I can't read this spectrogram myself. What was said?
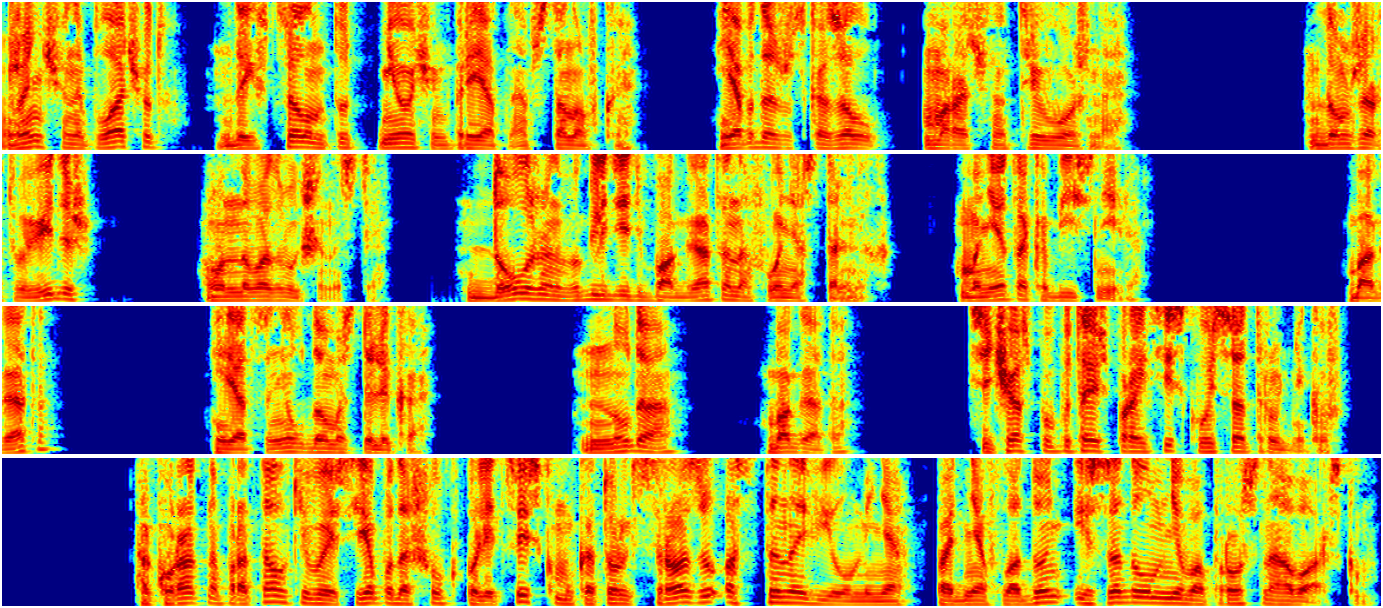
Женщины плачут, да и в целом тут не очень приятная обстановка. Я бы даже сказал, мрачно-тревожная. Дом жертвы видишь? Он на возвышенности. Должен выглядеть богато на фоне остальных. Мне так объяснили. Богато? Я оценил дом издалека. Ну да, богато. Сейчас попытаюсь пройти сквозь сотрудников. Аккуратно проталкиваясь, я подошел к полицейскому, который сразу остановил меня, подняв ладонь и задал мне вопрос на аварском.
